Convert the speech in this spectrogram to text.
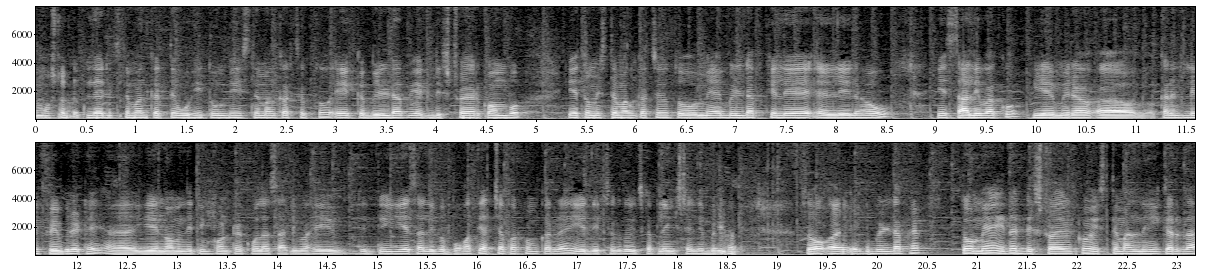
मोस्ट ऑफ़ द प्लेयर इस्तेमाल करते वही तुम भी इस्तेमाल कर सकते हो। एक बिल्डअप या एक डिस्ट्रॉयर कॉम्बो ये तुम इस्तेमाल कर सकते हो। तो मैं बिल्डअप के लिए ले रहा हूँ ये सालिवा को। ये मेरा करंटली फेवरेट है। आ, ये नॉमिनेटिंग कॉन्ट्रैक्ट वाला सालिवा है। ये, सालिवा बहुत ही अच्छा परफॉर्म कर रहा है। ये देख सकते हो इसका प्लेइंग स्टाइल है बिल्डअप सो एक बिल्डअप है। तो मैं इधर डिस्ट्रॉयर को इस्तेमाल नहीं कर रहा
